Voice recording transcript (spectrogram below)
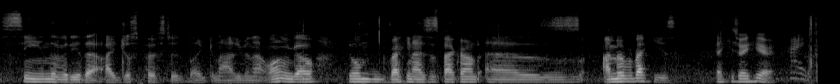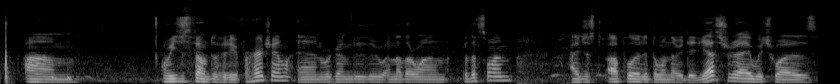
seen the video that I just posted like not even that long ago you'll recognize this background as I'm over Becky's. Becky's right here. Hi. um we just filmed a video for her channel and we're going to do another one for this one. I just uploaded the one that we did yesterday which was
